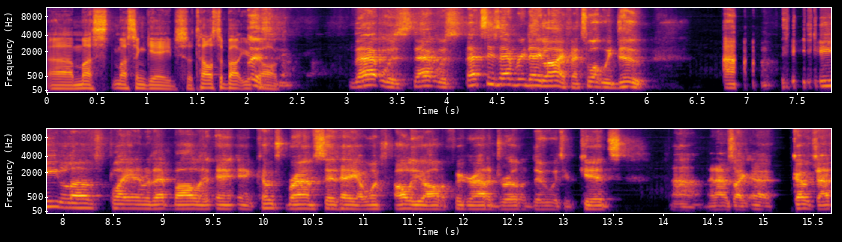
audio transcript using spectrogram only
Uh, must must engage. So tell us about your Listen, dog. That was that was that's his everyday life. That's what we do. Um, he, he loves playing with that ball. And, and Coach Brown said, "Hey, I want all of y'all to figure out a drill to do with your kids." Um, and I was like, uh, Coach, I,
